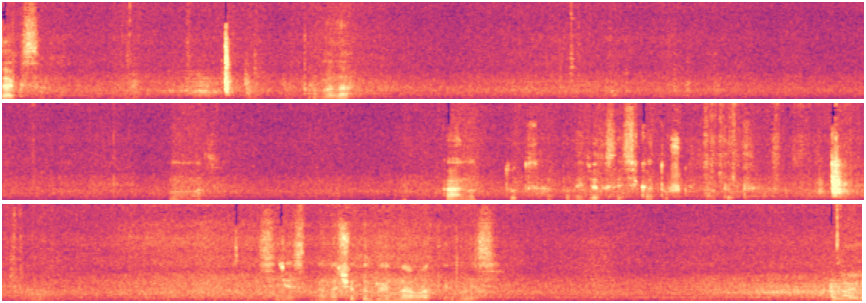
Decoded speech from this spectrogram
Такс. Провода. Вот. А, ну тут подойдет, кстати, катушка. Тут. Интересно, она что-то длинноватая здесь. Ну,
